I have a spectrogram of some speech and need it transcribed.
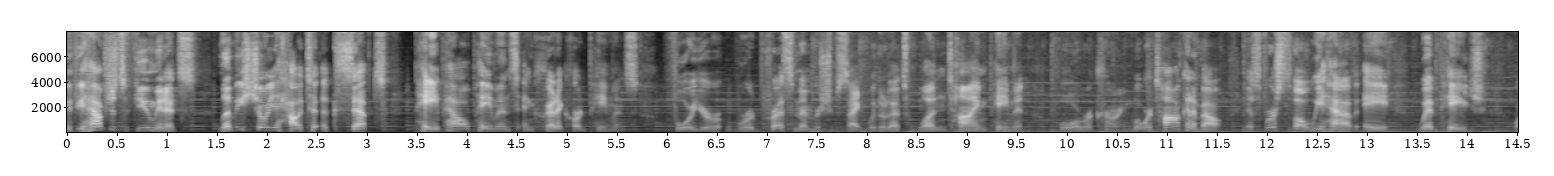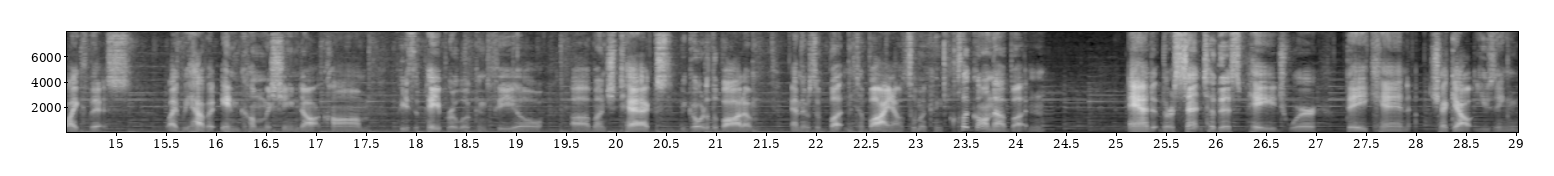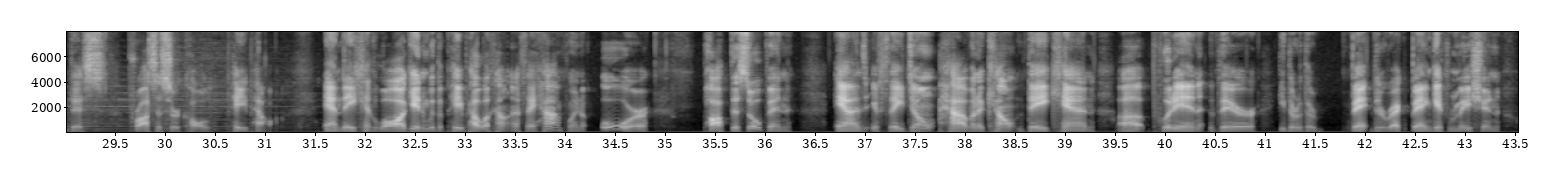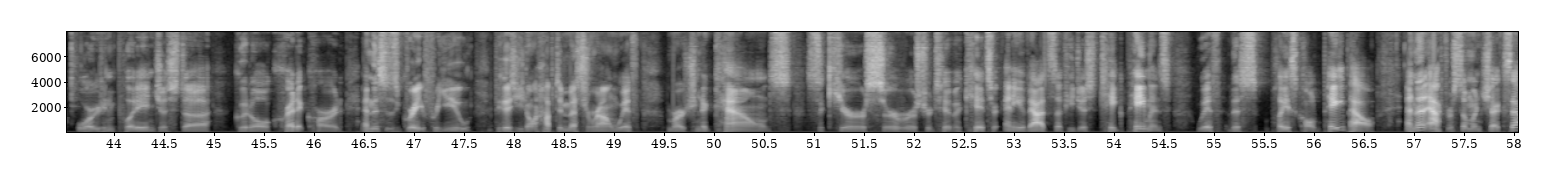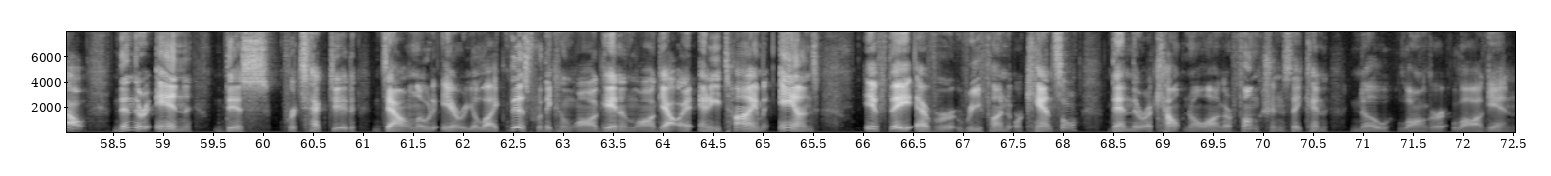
If you have just a few minutes, let me show you how to accept PayPal payments and credit card payments for your WordPress membership site, whether that's one-time payment or recurring. What we're talking about is first of all, we have a web page like this. Like we have an incomemachine.com, piece of paper look and feel, uh, a bunch of text. We go to the bottom and there's a button to buy. Now someone can click on that button and they're sent to this page where they can check out using this processor called PayPal. And they can log in with a PayPal account if they have one, or pop this open. And if they don't have an account, they can uh, put in their either their direct bank information or you can put in just a good old credit card. And this is great for you because you don't have to mess around with merchant accounts, secure server certificates, or any of that stuff. You just take payments with this place called PayPal. And then after someone checks out, then they're in this protected download area like this where they can log in and log out at any time. And if they ever refund or cancel, then their account no longer functions. They can no longer log in.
